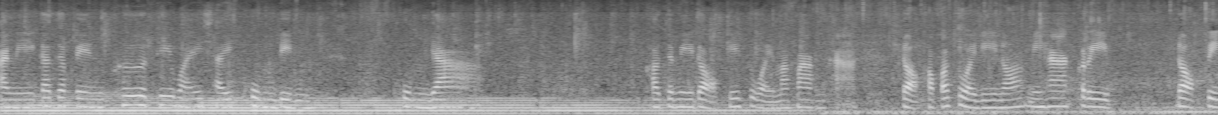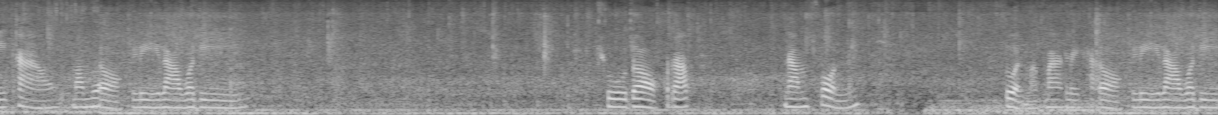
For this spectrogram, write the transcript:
อันนี้ก็จะเป็นพืชที่ไว้ใช้คุมดิน คุมหญ้า เขาจะมีดอกที่สวยมากๆค่ะ ดอกเขาก็สวยดีเนาะ มีห้ากรีบ ดอกสีขาวมะม่วงดอกลีลาวดี ชูดอกรับ น้ำฝน วยมาก ๆ เลยค่ะ ดอกลีลาวดี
